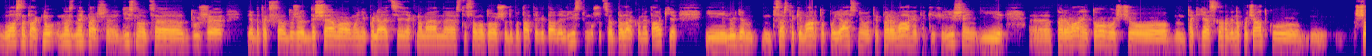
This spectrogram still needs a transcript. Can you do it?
Власне, так. Ну, на- найперше, дійсно, це дуже, я би так сказав, дуже дешева маніпуляція, як на мене, стосовно того, що депутати віддали ліс, тому що це далеко не так є. І людям все ж таки варто пояснювати переваги таких рішень і е, переваги того, що, так як я сказав і на початку, що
